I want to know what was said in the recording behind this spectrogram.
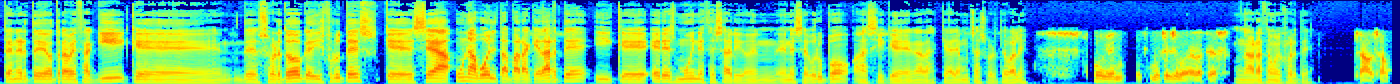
tenerte otra vez aquí, que sobre todo que disfrutes, que sea una vuelta para quedarte y que eres muy necesario en, en ese grupo, así que nada, que haya mucha suerte, ¿vale? Muy bien, pues muchísimas gracias. Un abrazo muy fuerte. Chao, chao.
